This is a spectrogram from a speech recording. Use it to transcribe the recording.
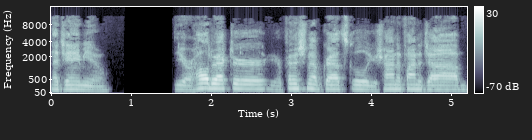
at JMU. You're a hall director, you're finishing up grad school, you're trying to find a job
